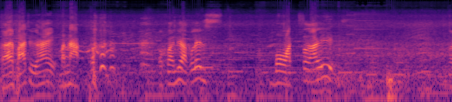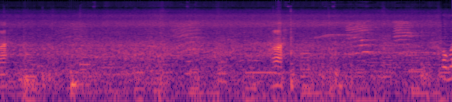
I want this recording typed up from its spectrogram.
ไอ้ป้าถือให้มันหนักเอาขวัญอยากเล่นบอร์ดสไลด์มาอะลงไป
